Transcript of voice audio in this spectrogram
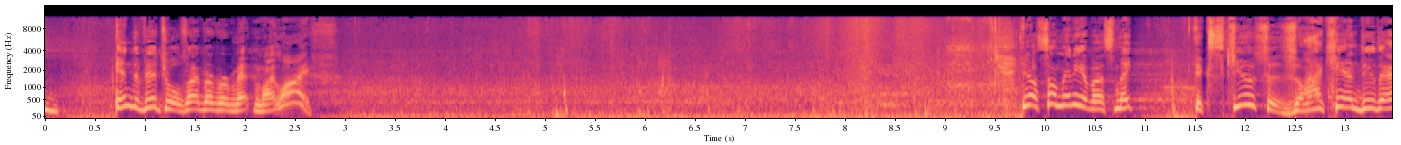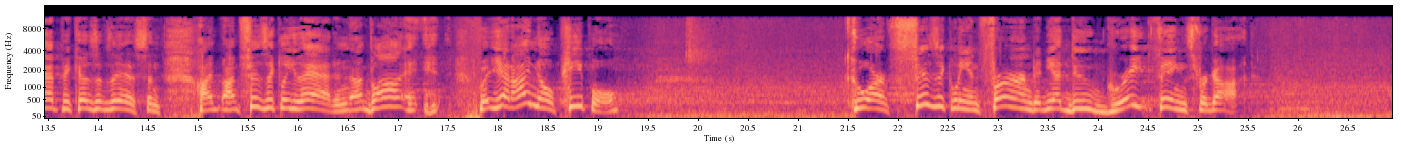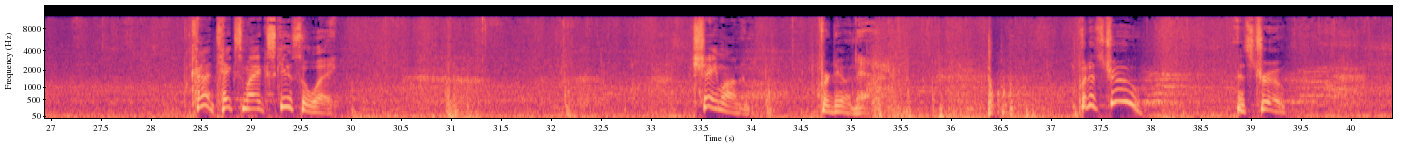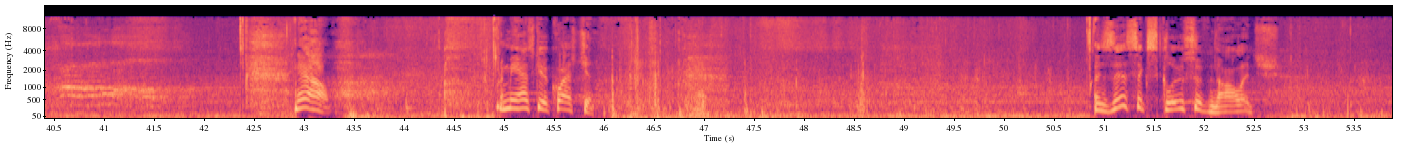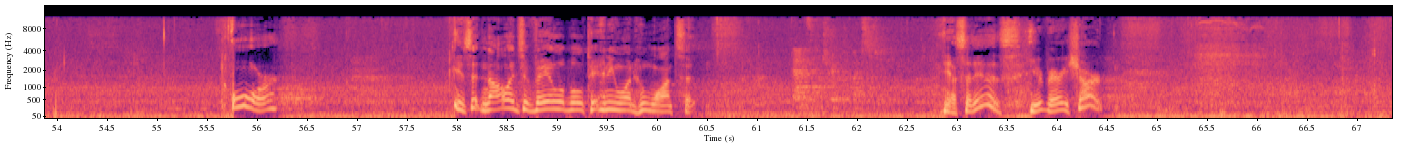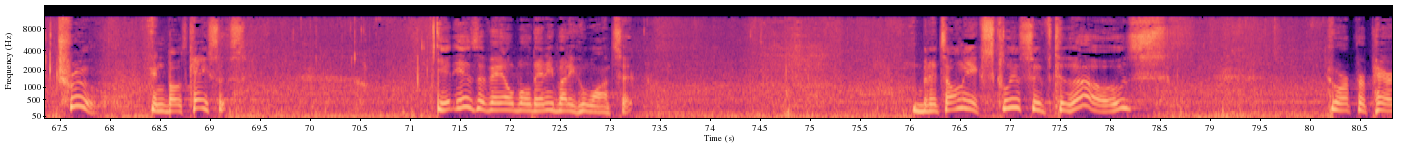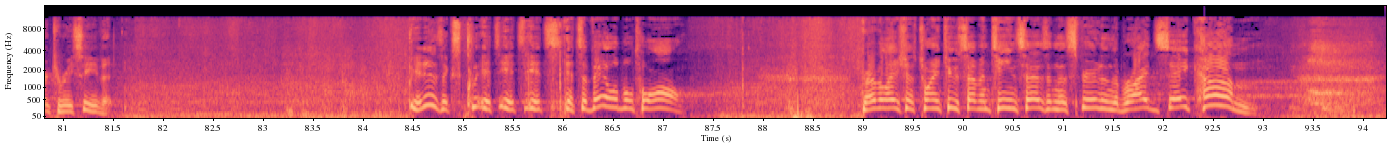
individuals I've ever met in my life. You know, so many of us make excuses. Oh, I can't do that because of this, and I'm, I'm physically that, and I'm blah. But yet, I know people who are physically infirmed and yet do great things for God. Kind of takes my excuse away. Shame on them for doing that. But it's true. It's true. Now, let me ask you a question. Is this exclusive knowledge? Or is it knowledge available to anyone who wants it? That's a trick question. Yes, it is. You're very sharp. True in both cases. It is available to anybody who wants it. But it's only exclusive to those who are prepared to receive it. It is exclu- it's, it's, it's, it's available to all. Revelation 22 17 says, And the Spirit and the bride say, Come.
